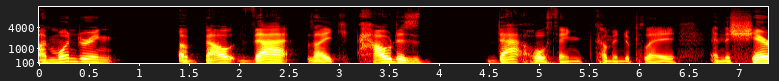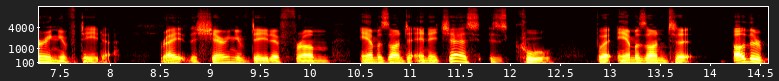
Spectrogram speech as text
I'm wondering about that. Like, how does that whole thing come into play and the sharing of data, right? The sharing of data from Amazon to NHS is cool, but Amazon to other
